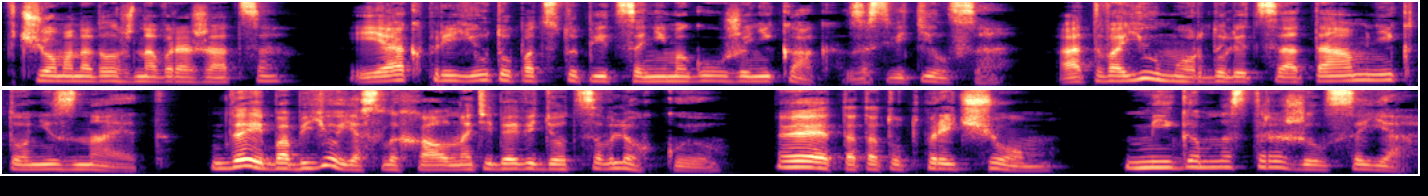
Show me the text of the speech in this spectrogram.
В чем она должна выражаться? Я к приюту подступиться не могу уже никак, засветился. А твою морду лица там никто не знает. Да и бабье, я слыхал, на тебя ведется в легкую. Это-то тут при чем? Мигом насторожился я.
